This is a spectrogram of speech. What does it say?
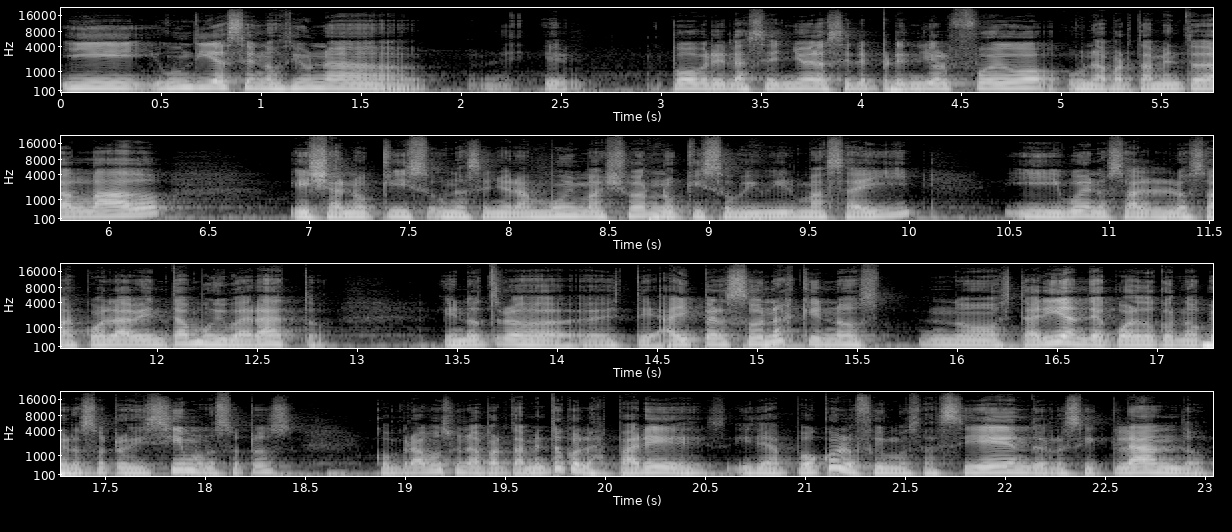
y un día se nos dio una eh, pobre la señora se le prendió el fuego un apartamento de al lado. Ella no quiso, una señora muy mayor, no quiso vivir más ahí y bueno, lo sacó a la venta muy barato. En otros, este, hay personas que nos- no estarían de acuerdo con lo que nosotros hicimos. Nosotros compramos un apartamento con las paredes y de a poco lo fuimos haciendo y reciclando.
